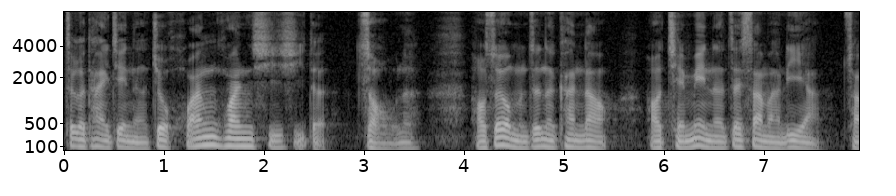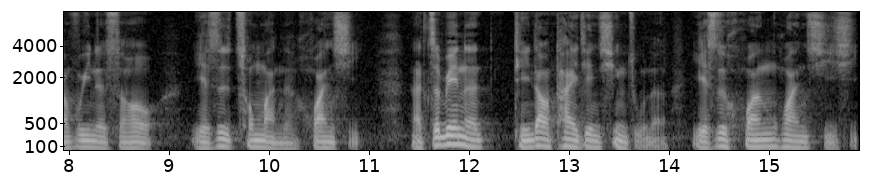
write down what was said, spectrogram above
这个太监呢就欢欢喜喜的走了。好，所以我们真的看到，好，前面呢，在撒玛利亚传福音的时候，也是充满了欢喜。那这边呢，提到太监信主呢，也是欢欢喜喜。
